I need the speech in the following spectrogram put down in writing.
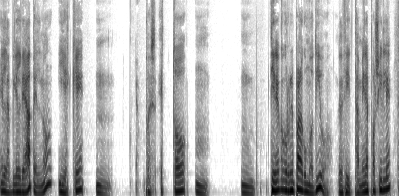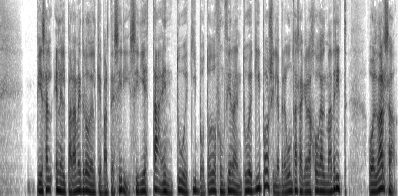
la piel de Apple, ¿no? Y es que mm, pues esto mm, mm, tiene que ocurrir por algún motivo. Es decir, también es posible, piensa en el parámetro del que parte Siri. Siri está en tu equipo, todo funciona en tu equipo. Si le preguntas a qué hora juega el Madrid o el Barça,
